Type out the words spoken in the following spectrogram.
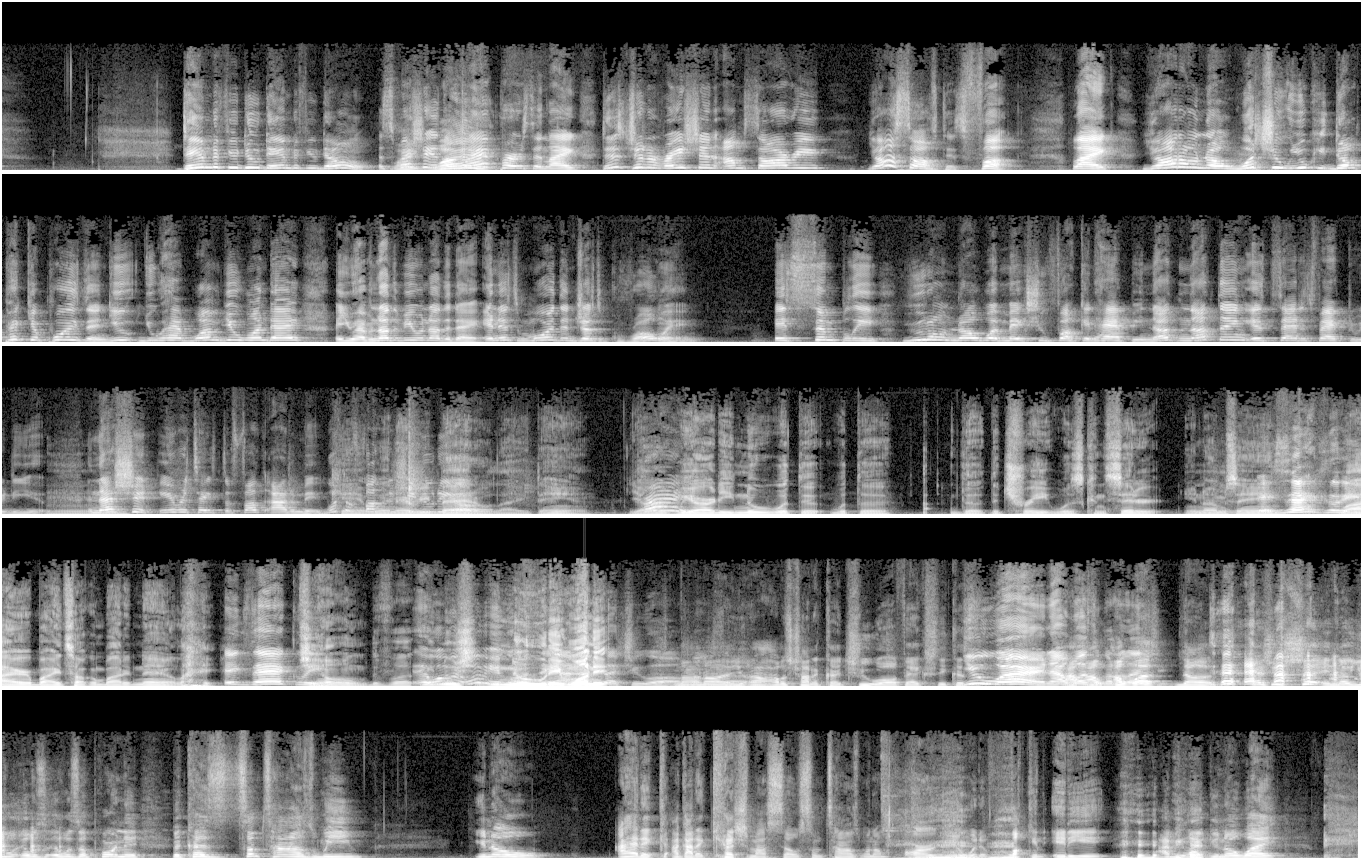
Damned if you do, damned if you don't. Especially Like, as a black person. Like this generation, I'm sorry, y'all soft as fuck. Like y'all don't know what you you don't pick your poison. You you have one view one day and you have another view another day, and it's more than just growing. It's simply you don't know what makes you fucking happy. Nothing nothing is satisfactory to you, and that shit irritates the fuck out of me. What the Mm. Can't fuck win did she every do to battle. y'all? Like, damn. Y'all, Right. we already knew what the what the the the trait was considered. You know what I'm saying? Exactly. Why everybody talking about it now? Like, Exactly. she home. The fuck? Eh, We what- knew, she, were we you knew who they I wanted. cut you off. no no you- I was trying to cut you off actually because You were, and I wasn't gonna let was, you. no, as you shouldn't. No, you. It was it was important because sometimes we, you know, I had to I gotta catch myself sometimes when I'm arguing with a fucking idiot. I'd be like, you know what?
